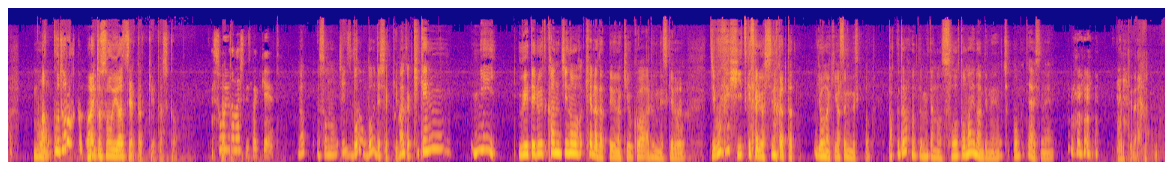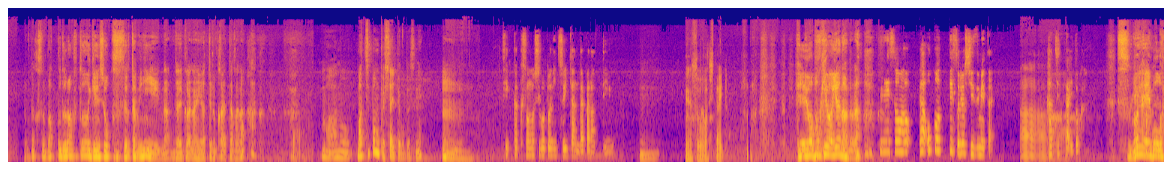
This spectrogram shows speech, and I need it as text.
あバもックドラフトも割とそういうやつやったっけ？確か。そういう話でしたっけ？うなその実どどうでしたっけ？なんか危険に植えてる感じのキャラだったような記憶はあるんですけど自分で火つけたりはしなかったような気がするんですけどバックドラフト見たの相当前なんでねちょっと覚えてないですね覚えてないだからそのバックドラフトの現象を起こさせるためにな誰かが何やってるかやったかな。まああのマッチポンプしたいってことですね。うん。せっかくその仕事に就いたんだからっていう。うん戦争がしたいと。平和ボケは嫌なんだな。戦争が起こってそれを鎮めたい。ああ勝ちたいとか。すげえ英語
